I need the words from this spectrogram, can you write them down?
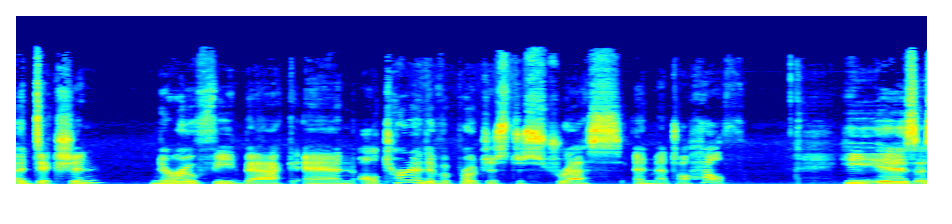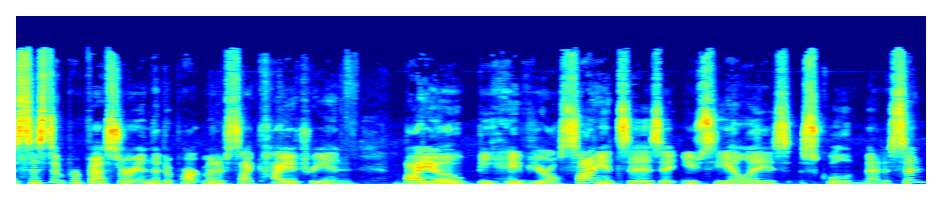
addiction, neurofeedback, and alternative approaches to stress and mental health. He is assistant professor in the Department of Psychiatry and Biobehavioral Sciences at UCLA's School of Medicine,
